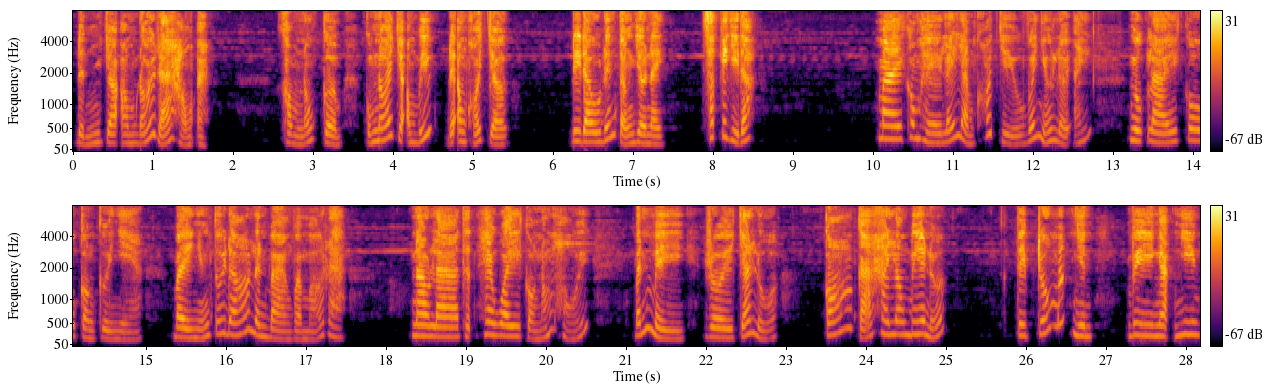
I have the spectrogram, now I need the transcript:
Định cho ông đói rã họng à? Không nấu cơm, cũng nói cho ông biết để ông khỏi chợ. Đi đâu đến tận giờ này? Sách cái gì đó? Mai không hề lấy làm khó chịu với những lời ấy, Ngược lại cô còn cười nhẹ, bày những túi đó lên bàn và mở ra. Nào là thịt heo quay còn nóng hổi, bánh mì rồi chả lụa, có cả hai lon bia nữa. Tiệp trố mắt nhìn vì ngạc nhiên,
